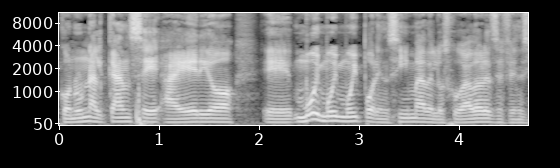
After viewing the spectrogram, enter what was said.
con un alcance aéreo muy, muy, muy por encima de los jugadores defensivos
